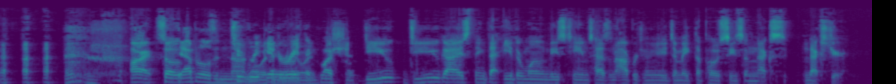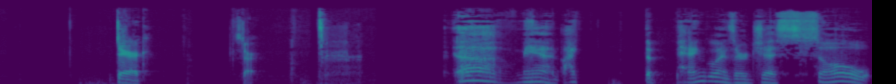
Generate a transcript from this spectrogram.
All right, so Capitals to reiterate the question, do you do you guys think that either one of these teams has an opportunity to make the postseason next next year? Derek, start. Oh man, I the Penguins are just so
